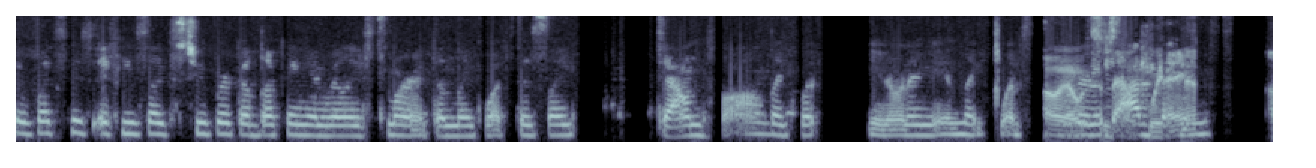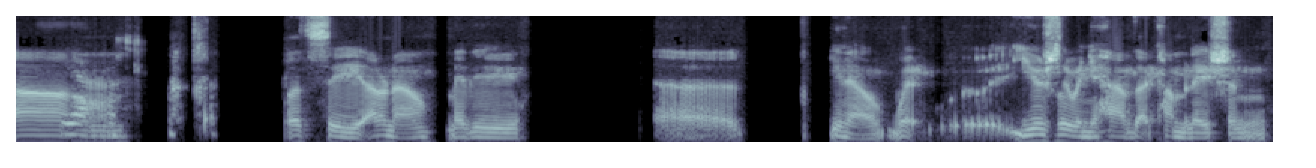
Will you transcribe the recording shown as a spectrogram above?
So what's his if he's like super good looking and really smart, then like what's his like downfall? Like what you know what I mean? Like what's Oh, yeah, what's the his, bad weakness? things? Um, Yeah. let's see. I don't know. Maybe, uh, you know, usually when you have that combination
